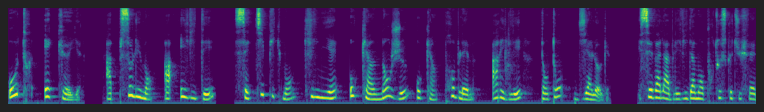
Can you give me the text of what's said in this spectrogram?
Autre écueil absolument à éviter, c'est typiquement qu'il n'y ait aucun enjeu, aucun problème à régler dans ton dialogue. C'est valable évidemment pour tout ce que tu fais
